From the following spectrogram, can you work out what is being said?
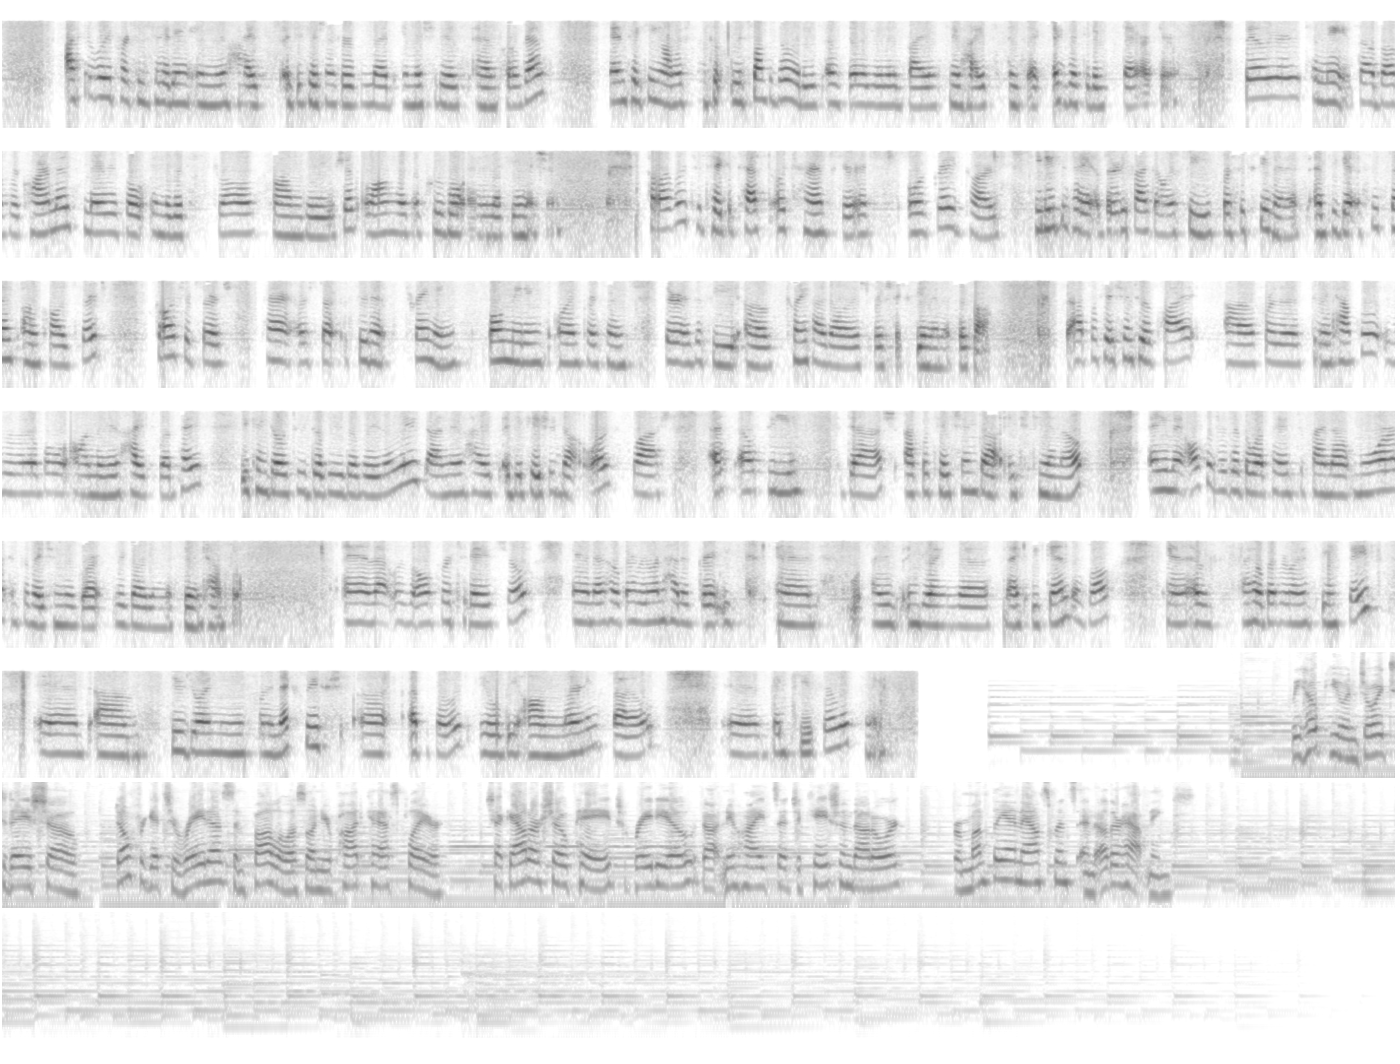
actively participating in New Heights Educational Group led initiatives and programs, and taking on responsibilities as delegated by New Heights Executive Director. Failure to meet the above requirements may result in the withdrawal from the leadership along with approval and recognition. However, to take a test or transcript or grade card, you need to pay a $35 fee for 60 minutes, and to get assistance on college search, scholarship search, parent or student training, phone meetings, or in person, there is a fee of $25 for 60 minutes as well. The application to apply uh, for the Student Council is available on the New Heights webpage. You can go to www.newheightseducation.org slash slc-application.html. And you may also visit the webpage to find out more information regarding the Student Council. And that was all for today's show. And I hope everyone had a great week and is enjoying the nice weekend as well. And I hope everyone is being safe. And um, do join me for next week's uh, episode. It will be on learning styles. And thank you for listening. We hope you enjoyed today's show. Don't forget to rate us and follow us on your podcast player. Check out our show page, radio.newheightseducation.org, for monthly announcements and other happenings.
